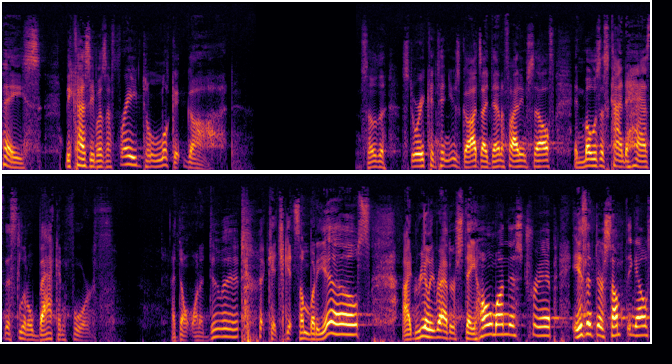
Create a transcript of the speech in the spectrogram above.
face because he was afraid to look at God. So the story continues. God's identified himself, and Moses kind of has this little back and forth. I don't want to do it. Can't you get somebody else? I'd really rather stay home on this trip. Isn't there something else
